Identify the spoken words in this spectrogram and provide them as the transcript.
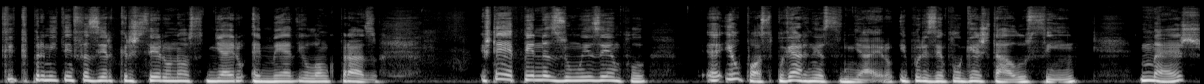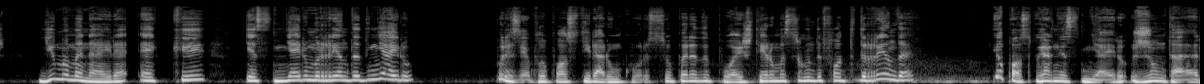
que, que permitem fazer crescer o nosso dinheiro a médio e longo prazo. Isto é apenas um exemplo. Uh, eu posso pegar nesse dinheiro e, por exemplo, gastá-lo sim, mas de uma maneira é que esse dinheiro me renda dinheiro. Por exemplo, eu posso tirar um curso para depois ter uma segunda fonte de renda eu posso pegar nesse dinheiro, juntar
